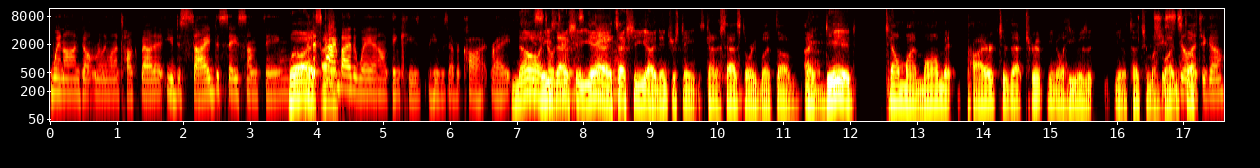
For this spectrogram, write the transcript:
went on, don't really want to talk about it. You decide to say something. Well, I- this guy, I- by the way, I don't think he's he was ever caught, right? No, still he's, actually yeah, it's actually an interesting, it's kind of sad story, but um, I did tell my mom it prior to that trip. You know, he was you know touching my She butt and still stuff, let you go.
